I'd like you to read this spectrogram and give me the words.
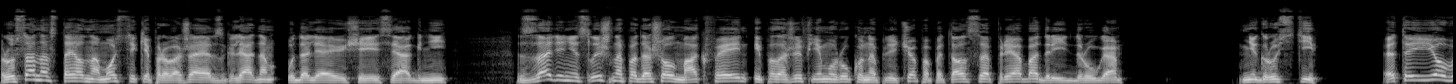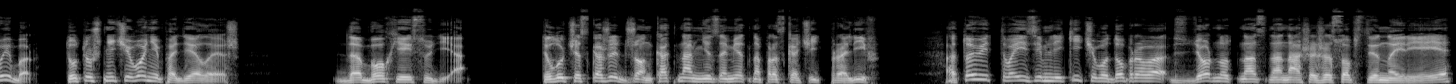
Русанов стоял на мостике, провожая взглядом удаляющиеся огни. Сзади неслышно подошел Макфейн и, положив ему руку на плечо, попытался приободрить друга. «Не грусти. Это ее выбор. Тут уж ничего не поделаешь. Да бог ей судья. Ты лучше скажи, Джон, как нам незаметно проскочить пролив? А то ведь твои земляки чего доброго вздернут нас на нашей же собственной рее.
